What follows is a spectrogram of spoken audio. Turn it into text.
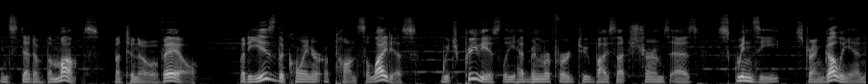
instead of the mumps, but to no avail. But he is the coiner of tonsillitis, which previously had been referred to by such terms as squinsy, strangullion,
